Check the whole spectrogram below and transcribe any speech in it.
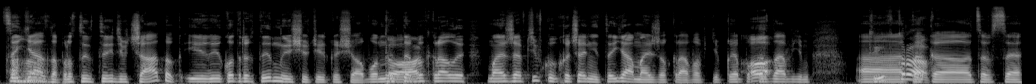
Це Ага. я запросив цих дівчаток, і котрих ти нищив тільки що. Вони в Так. тебе вкрали майже автівку, хоча ні, це я майже вкрав автівку. Я показав їм. А, вкрав? Так, а, це все.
